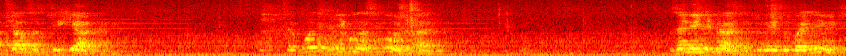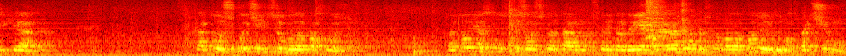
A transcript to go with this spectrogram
общался с психиатром. Так вот, мне было сложно Заметьте разницу между больным и психиатром. Как-то очень все было похоже. Потом я услышал, что там, что это вредная работа, что молоко, и думал, почему?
